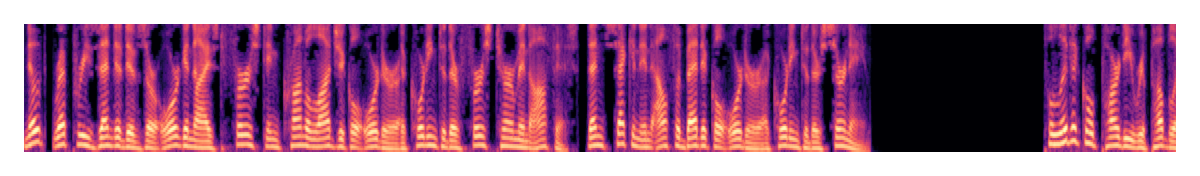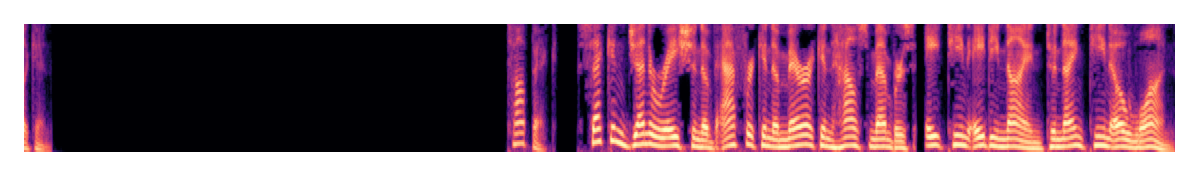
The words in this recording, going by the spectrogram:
Note, representatives are organized first in chronological order according to their first term in office, then second in alphabetical order according to their surname. Political party Republican. Second generation of African American House members, 1889–1901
